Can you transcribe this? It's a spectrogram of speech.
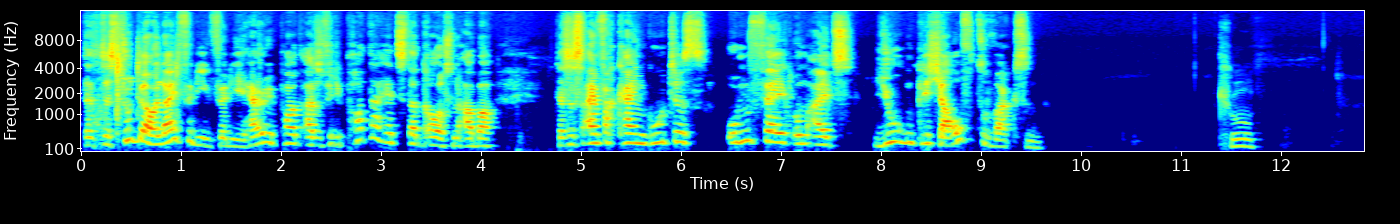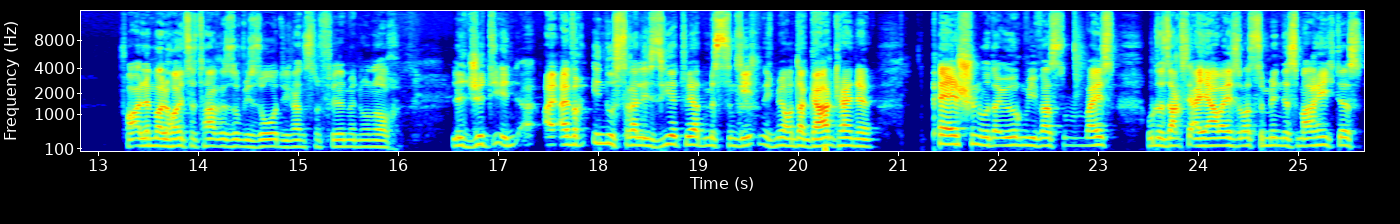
das, das tut mir auch leid für die, für die Harry Potter, also für die Potterheads da draußen, aber das ist einfach kein gutes Umfeld, um als Jugendlicher aufzuwachsen. True. Vor allem, weil heutzutage sowieso die ganzen Filme nur noch legit in, äh, einfach industrialisiert werden zum geht nicht mehr und da gar keine Passion oder irgendwie was weiß, wo du sagst, ja, ja, weißt du was, zumindest mache ich das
